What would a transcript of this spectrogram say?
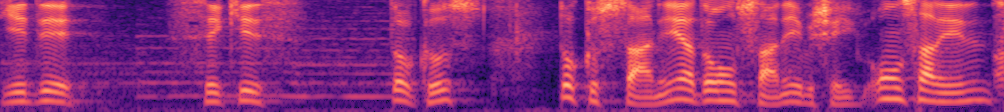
7 8 9 9 saniye ya da 10 saniye bir şey. 10 saniyenin Abi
